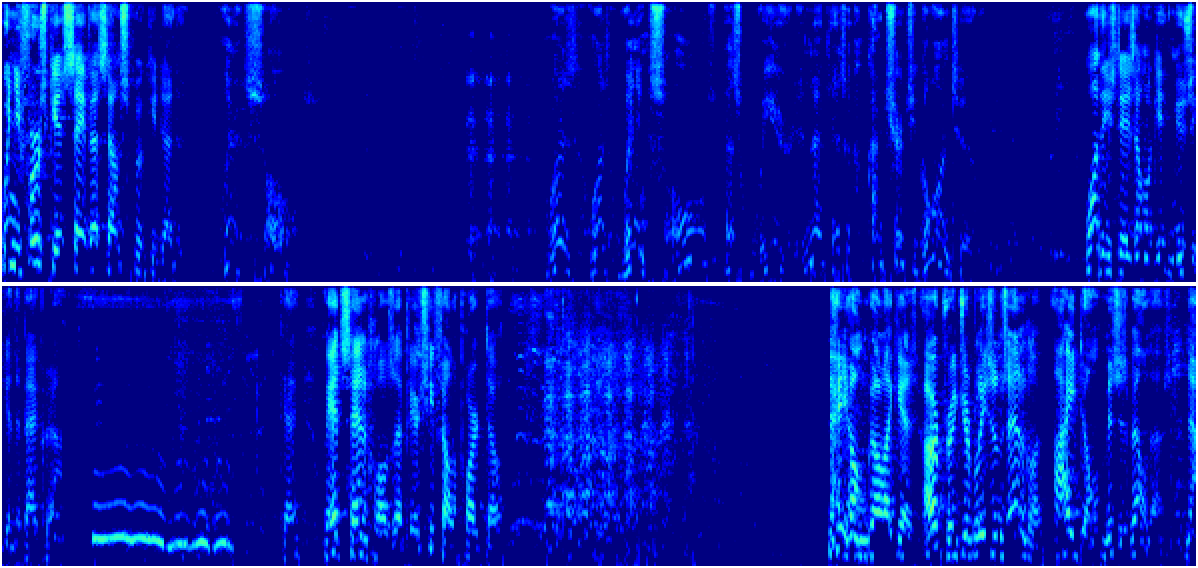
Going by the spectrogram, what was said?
When you first get saved, that sounds spooky, doesn't it? Winning souls. What is, what is winning souls? That's weird, isn't it? That's, what kind of church you going to? One of these days, I'm going to get music in the background. Okay? We had Santa Claus up here. She fell apart, though. Now, young girl like this, our preacher believes in Santa Claus. I don't. Mrs. Bell does. Now,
